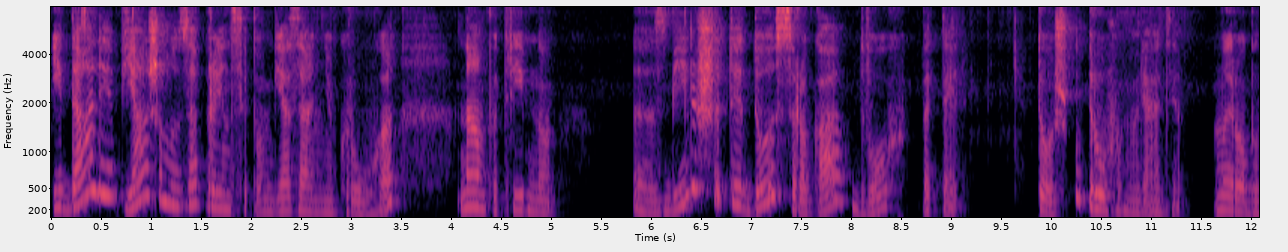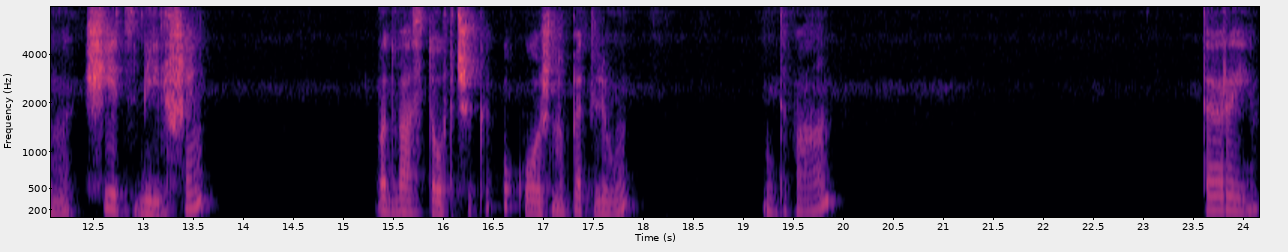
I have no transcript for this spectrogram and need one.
І далі в'яжемо за принципом в'язання круга. Нам потрібно збільшити до 42 петель. Тож, у другому ряді ми робимо 6 збільшень по 2 стовпчики у кожну петлю, 2, 3,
